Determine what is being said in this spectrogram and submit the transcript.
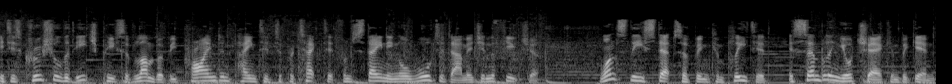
it is crucial that each piece of lumber be primed and painted to protect it from staining or water damage in the future. Once these steps have been completed, assembling your chair can begin.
